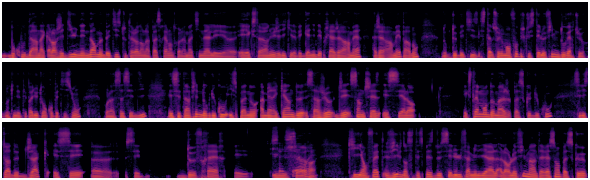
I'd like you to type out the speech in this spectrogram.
beaucoup d'arnaques. Alors, j'ai dit une énorme bêtise tout à l'heure dans la passerelle entre la matinale et, euh, et Extérieur Nuit. J'ai dit qu'il avait gagné des prix à Gérard Armé, à Gérard Armé, pardon. Donc deux bêtises. C'est absolument faux puisque c'était le film d'ouverture. Donc il n'était pas du tout en compétition. Voilà, ça c'est dit. Et c'est un film donc du coup hispano-américain de Sergio J. Sanchez. Et c'est alors extrêmement dommage parce que du coup, c'est l'histoire de Jack et ses, euh, ses deux frères et une sœur, sœur ouais. qui en fait vivent dans cette espèce de cellule familiale. Alors le film est intéressant parce que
